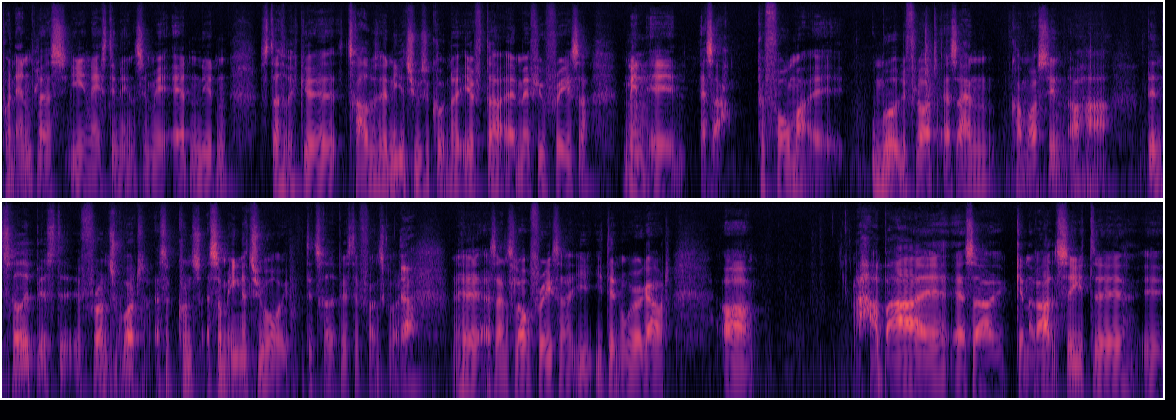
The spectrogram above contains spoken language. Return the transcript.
på en anden plads i en Nancy med 18-19, stadigvæk 30-29 øh, sekunder efter Matthew Fraser, men mm. øh, altså performer øh, umådeligt flot. Altså han kommer også ind og har den tredje bedste front squat, altså kun altså som 21-årig, det tredje bedste front squat. Ja. Øh, altså han slår Fraser i, i den workout. Og har bare øh, altså generelt set øh, øh,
